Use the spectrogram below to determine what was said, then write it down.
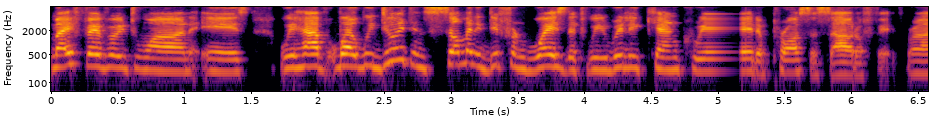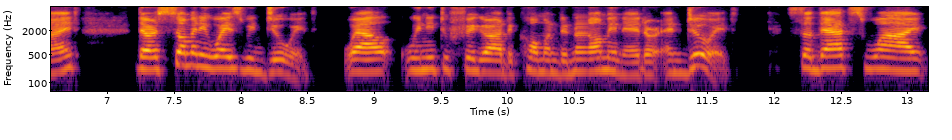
my favorite one is we have, well, we do it in so many different ways that we really can create a process out of it, right? there are so many ways we do it. Well, we need to figure out the common denominator and do it. So that's why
